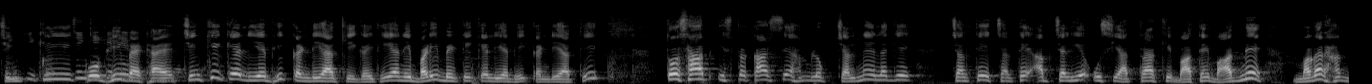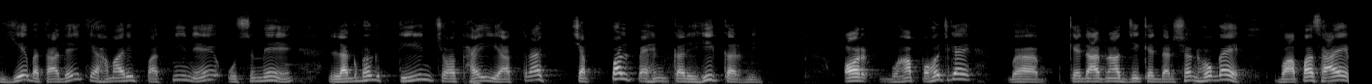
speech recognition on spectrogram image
चिंकी को- चिंकी को के भी बैठा है। चिंकी के लिए भी कंडिया की गई थी यानी बड़ी बेटी के लिए भी कंडिया थी। तो साहब इस प्रकार से हम लोग चलने लगे। चलते चलते अब चलिए उस यात्रा की बातें बाद में मगर हम ये बता दें कि हमारी पत्नी ने उसमें लगभग तीन चौथाई यात्रा चप्पल पहनकर ही कर ली और वहाँ पहुँच गए केदारनाथ जी के दर्शन हो गए, वापस आए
